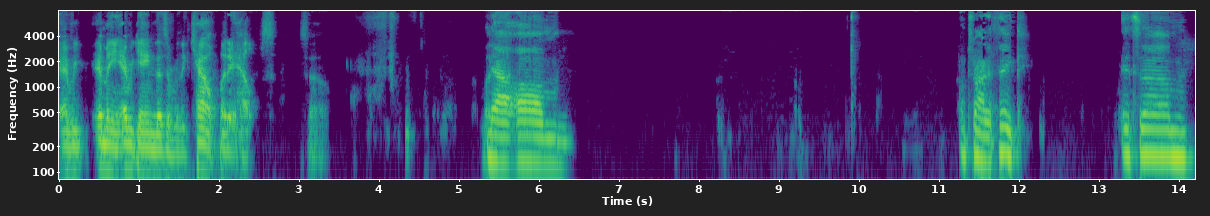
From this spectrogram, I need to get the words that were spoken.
every, I mean, every game doesn't really count, but it helps. So But- Now, um, I'm trying to think. It's um,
